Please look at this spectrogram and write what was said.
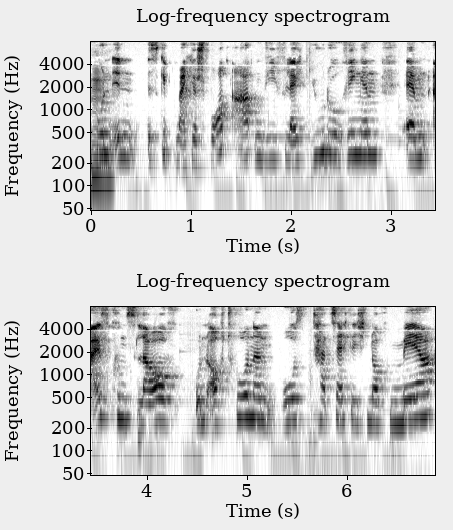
Hm. Und in, es gibt manche Sportarten wie vielleicht Judo, Ringen, ähm, Eiskunstlauf und auch Turnen, wo es tatsächlich noch mehr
